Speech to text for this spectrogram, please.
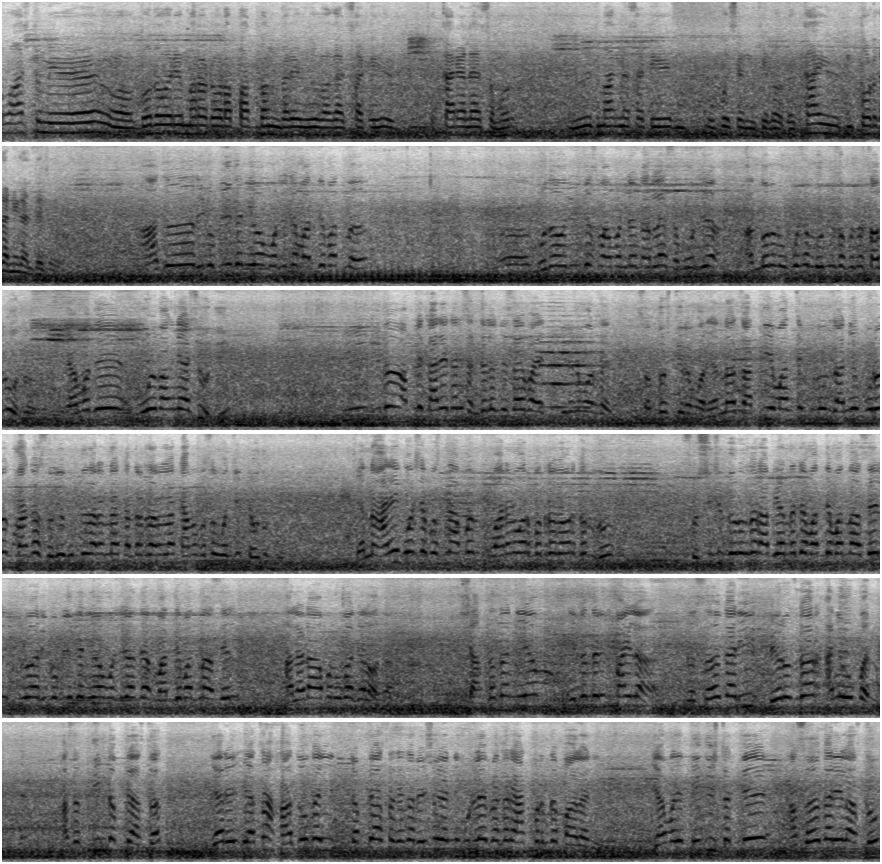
हो आज तुम्ही गोदावरी मराठवाडा पाटबंधारे विभागासाठी कार्यालयासमोर विविध मागण्यासाठी उपोषण केलं होतं. काय तोडगा निघाल त्याच्यावर? आज रिपब्लिकन युवा मोर्चाच्या माध्यमातून गोदावरी विकास महामंडळ कार्यालयासमोर जे आंदोलन उपोषण दोन दिवसापासून चालू होतं त्यामध्ये मूळ मागणी अशी होती की तिथं आपले कार्यकारी संचालक जे साहेब आहेत किरणवार साहेब संतोष किरणवार यांना जातीय मानसिकतेतून जाणीवपूर्वक मागास सूर्य गुप्तेदारांना कंत्राटदाराला कामापासून वंचित ठेवत होते. यांना अनेक वर्षापासून आपण वारंवार पत्रव्यवहार करतो सुशिक्षित बेरोजगार अभियानाच्या माध्यमातून असेल किंवा रिपब्लिकन युवा मोर्चाच्या माध्यमातून असेल हा लढा आपण उभा केला होता. शासनाचा नियम एकंदरीत पाहिला तर सहकारी बेरोजगार आणि ओपन असं तीन टप्पे असतात. या रे याचा हा जो काही टप्पे असतात त्याचा रेशो यांनी कुठल्याही प्रकारे आजपर्यंत पाहिला नाही. यामध्ये तेहतीस टक्के हा सहकारीला असतो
